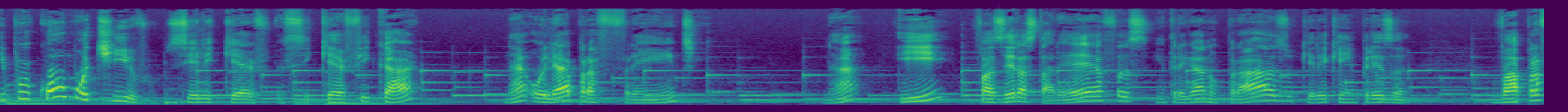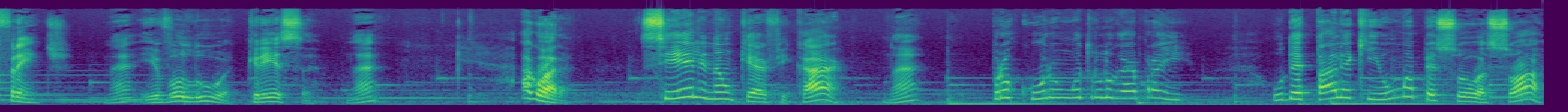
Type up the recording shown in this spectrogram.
E por qual motivo, se ele quer se quer ficar, né? Olhar para frente, né? E fazer as tarefas, entregar no prazo, querer que a empresa vá para frente, né? Evolua, cresça, né? Agora, se ele não quer ficar, né? Procura um outro lugar para ir. O detalhe é que uma pessoa só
